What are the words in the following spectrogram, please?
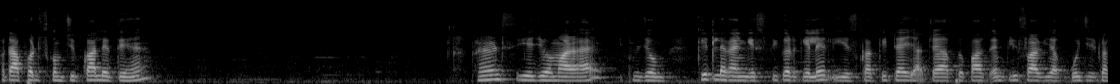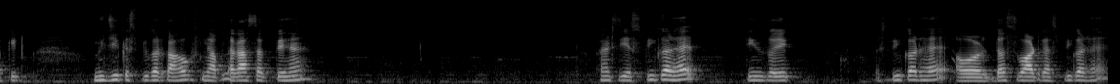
फटाफट इसको हम चिपका लेते हैं। फ्रेंड्स, ये जो हमारा है, इसमें जो हम किट लगाएँगे स्पीकर के लिए, ये इसका किट है, या चाहे आपके पास एम्पलीफायर या कोई चीज़ का किट, म्यूज़िक स्पीकर का हो, उसमें आप लगा सकते हैं। फ्रेंड्स, ये स्पीकर है, तीन सौ एक स्पीकर है और दस वाट का स्पीकर है,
